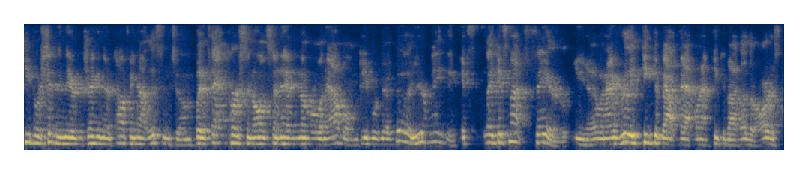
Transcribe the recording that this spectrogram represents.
people are sitting there drinking their coffee, not listening to them. But if that person all of a sudden had a number one album, people would go, "Oh, you're amazing." It's like it's not fair, you know. And I really think about that when I think about other artists.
